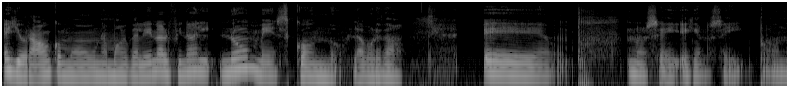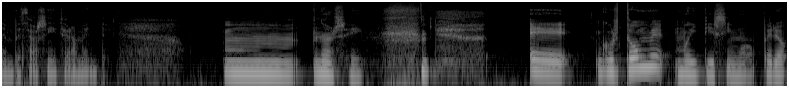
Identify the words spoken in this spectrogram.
he llorado como una magdalena al final, no me escondo, la verdad. Eh, non sei, é que non sei por onde empezar, sinceramente. Mm, non sei. eh, gustoume moitísimo, pero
